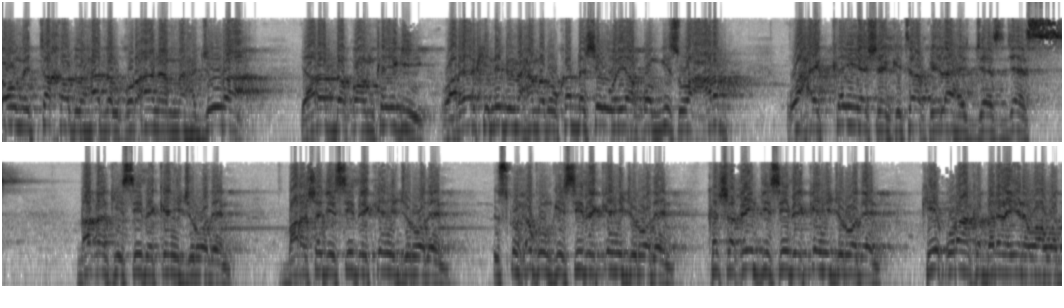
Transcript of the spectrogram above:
qowmi ittakhaduu hada alqur'aana mahjuura. Yaa rabbi qoomkaygii waa reerkii nebi maxamed uu ka dhashay weeyaan qoomkiisu waa carab. Waxay ka yeesheen kitaabka ilaahay jees jees dhaqankiisiibay ka hijroodeen barashadiisiibay ka hijroodeen isku xukunkiisiibay ka hijroodeen ka shaqayntiisiibay ka hijroodeen kii qur'aanka baranayana waa wad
